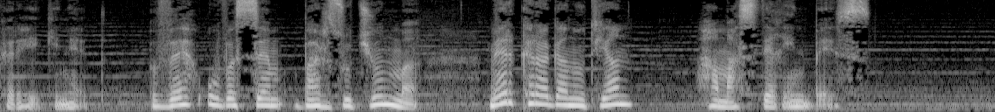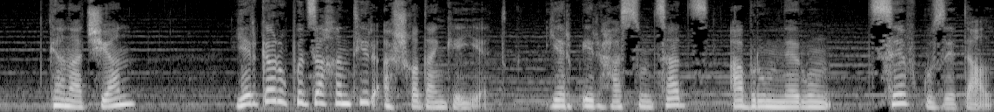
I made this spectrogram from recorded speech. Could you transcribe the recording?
քրհիկին հետ վեհ ու վսեմ բարձությունը մեր քրագանության համաստեղին բես գանաչյան երկար ու բծախնդիր աշխատանքի հետ երբ իր հասունցած ապրումներուն ցև կուզետալ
